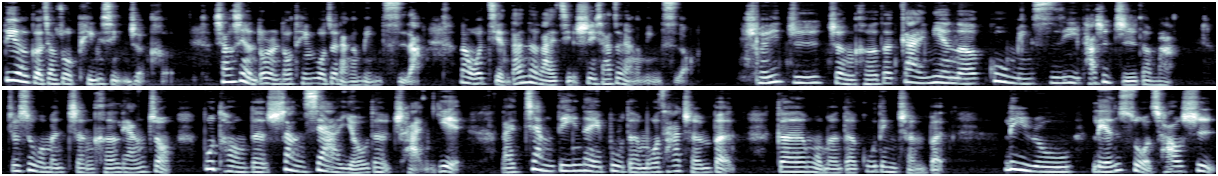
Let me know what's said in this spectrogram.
第二个叫做平行整合。相信很多人都听过这两个名词啊。那我简单的来解释一下这两个名词哦。垂直整合的概念呢，顾名思义，它是直的嘛，就是我们整合两种不同的上下游的产业，来降低内部的摩擦成本跟我们的固定成本。例如连锁超市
